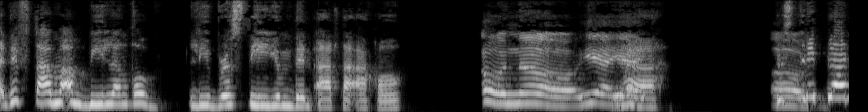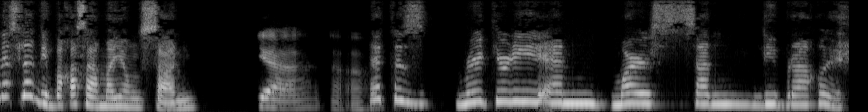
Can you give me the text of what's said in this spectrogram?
and if tama ang bilang ko, Libra stellium din ata ako. Oh no. Yeah, yeah. Yeah. Oh, three planets lang, di ba, kasama yung sun? Yeah. Uh-uh. Yeah, because Mercury and Mars, sun, Libra ako eh.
